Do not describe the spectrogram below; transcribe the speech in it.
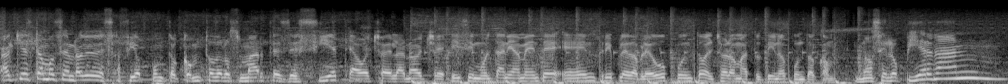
Aquí estamos en radiodesafío.com todos los martes de 7 a 8 de la noche. Y simultáneamente en www.elchoromatutino.com. No se lo pierdan.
